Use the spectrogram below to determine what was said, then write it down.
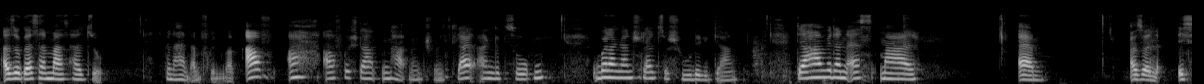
Also gestern war es halt so. Ich bin halt am frühen Morgen auf, äh, aufgestanden, habe mir ein schönes Kleid angezogen und bin dann ganz schnell zur Schule gegangen. Da haben wir dann erstmal, ähm, also ich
